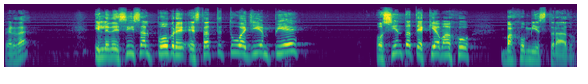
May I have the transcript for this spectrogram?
¿verdad? Y le decís al pobre, estate tú allí en pie o siéntate aquí abajo bajo mi estrado.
